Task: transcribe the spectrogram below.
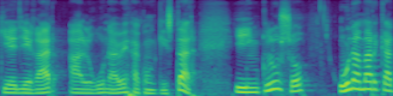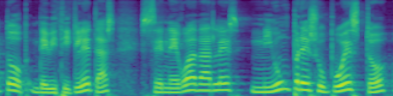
quiere llegar alguna vez a conquistar. E incluso una marca top de bicicletas se negó a darles ni un presupuesto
